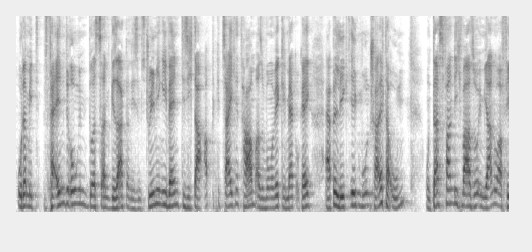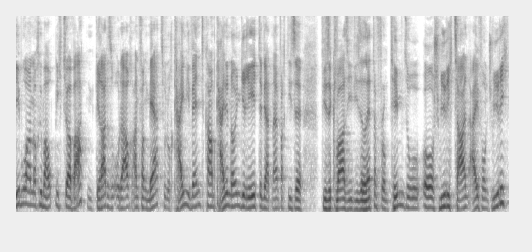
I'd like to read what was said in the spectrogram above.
oder mit Veränderungen, du hast dann gesagt, an diesem Streaming-Event, die sich da abgezeichnet haben, also wo man wirklich merkt, okay, Apple legt irgendwo einen Schalter um und das fand ich war so im Januar, Februar noch überhaupt nicht zu erwarten. Gerade so, oder auch Anfang März, wo noch kein Event kam, keine neuen Geräte. Wir hatten einfach diese, diese quasi, diese Letter from Tim, so, oh, schwierig Zahlen, iPhone schwierig.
